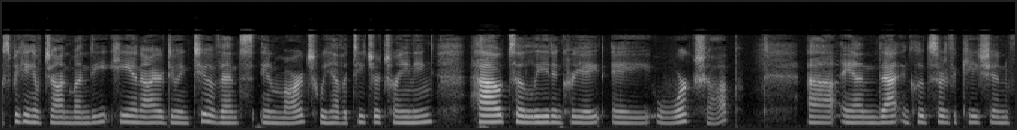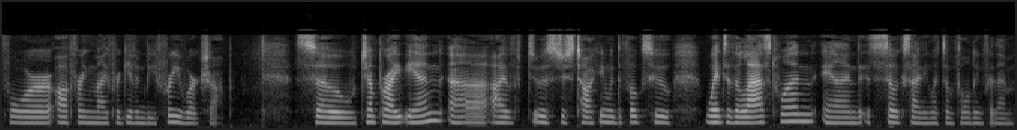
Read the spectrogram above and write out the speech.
speaking of Jon Mundy, he and I are doing two events in March. We have a teacher training, how to lead and create a workshop. Uh, and that includes certification for offering my Forgive and Be Free workshop. So jump right in. Uh, I was just talking with the folks who went to the last one, and it's so exciting what's unfolding for them.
